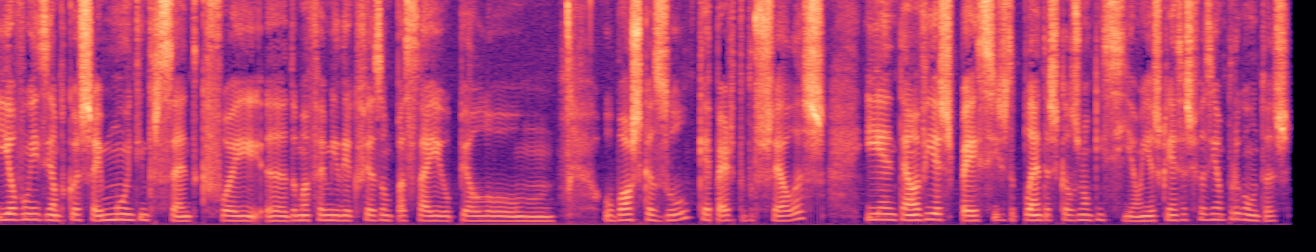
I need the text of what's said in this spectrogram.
E houve um exemplo que eu achei muito interessante que foi uh, de uma família que fez um passeio pelo um, o Bosque Azul, que é perto de Bruxelas, e então havia espécies de plantas que eles não conheciam e as crianças faziam perguntas.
